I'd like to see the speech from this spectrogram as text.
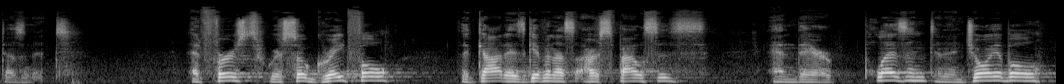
doesn't it? At first, we're so grateful that God has given us our spouses and they're pleasant and enjoyable.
